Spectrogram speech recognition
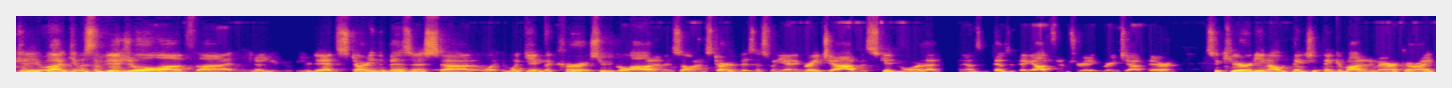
can you uh, give us a visual of uh, you know your, your, dad starting the business? Uh, what what gave him the courage to go out on his own and start a business when he had a great job with Skidmore? That that was, that was a big outfit. I'm sure he had a great job there. Security and all the things you think about in America, right?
